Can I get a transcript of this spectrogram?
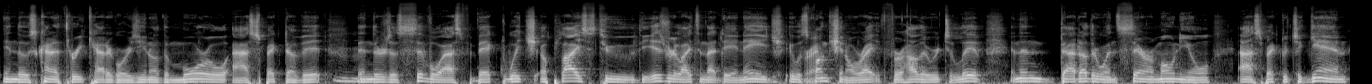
in those kind of three categories. You know, the moral aspect of it. Mm-hmm. Then there's a civil aspect, which applies to the Israelites in that day and age. It was Right. functional, right, for how they were to live. And then that other one, ceremonial aspect, which again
